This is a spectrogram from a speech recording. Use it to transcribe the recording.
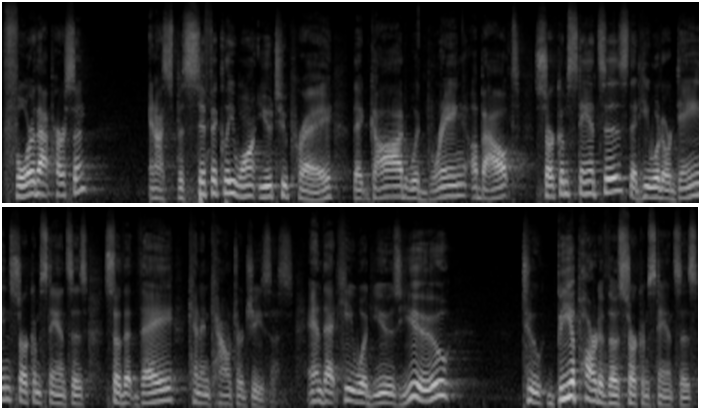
for that person. And I specifically want you to pray that God would bring about circumstances, that He would ordain circumstances so that they can encounter Jesus, and that He would use you to be a part of those circumstances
